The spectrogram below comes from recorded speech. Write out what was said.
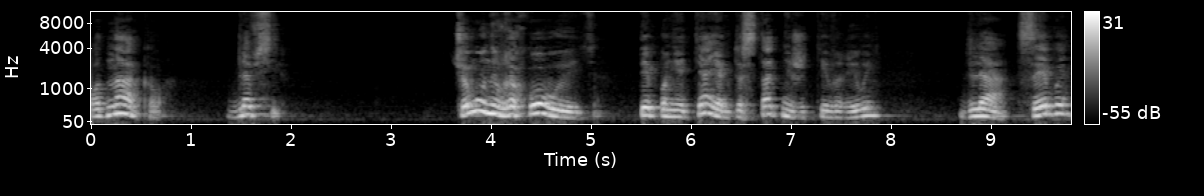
однакова для всіх? Чому не враховується те поняття як достатній життєвий рівень для себе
